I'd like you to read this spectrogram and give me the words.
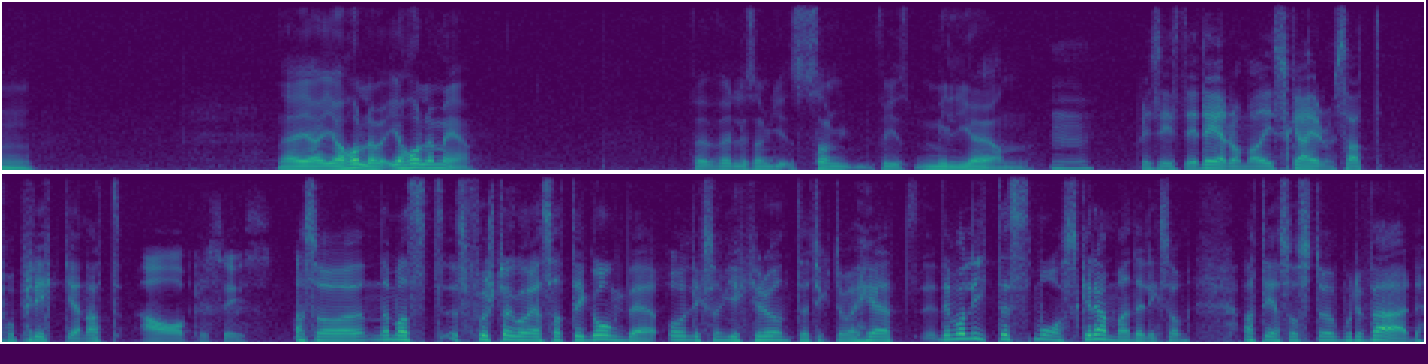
Mm. Nej, jag, jag, håller, jag håller med. För, för, liksom, som, för just miljön. Mm, precis, det är det de har i Skyrim satt på pricken att Ja, precis. Alltså när man st- första gången jag satte igång det och liksom gick runt det tyckte det var helt det var lite småskrämmande liksom att det är så stor värld.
